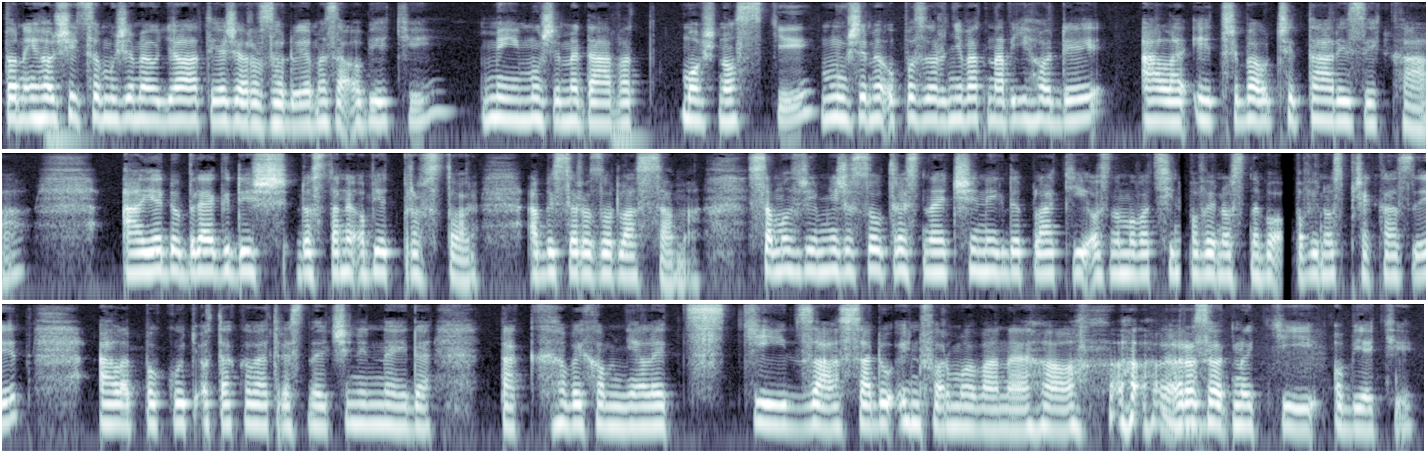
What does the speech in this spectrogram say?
To nejhorší, co můžeme udělat, je, že rozhodujeme za oběti. My můžeme dávat možnosti, můžeme upozorňovat na výhody, ale i třeba určitá rizika a je dobré, když dostane oběť prostor, aby se rozhodla sama. Samozřejmě, že jsou trestné činy, kde platí oznamovací povinnost nebo povinnost překazit, ale pokud o takové trestné činy nejde, tak bychom měli ctít zásadu informovaného rozhodnutí oběti.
